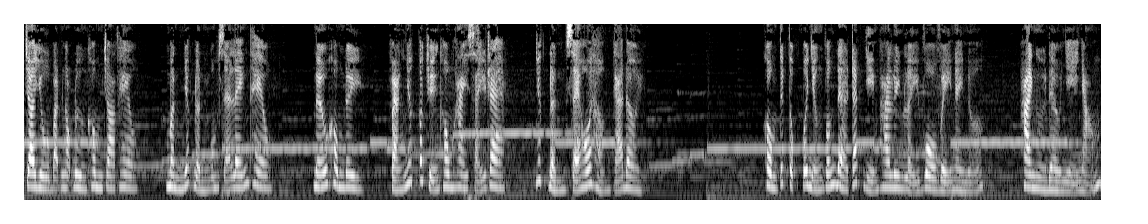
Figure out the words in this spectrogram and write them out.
cho dù Bạch Ngọc Đường không cho theo Mình nhất định cũng sẽ lén theo Nếu không đi Vạn nhất có chuyện không hay xảy ra Nhất định sẽ hối hận cả đời Không tiếp tục với những vấn đề trách nhiệm hai liên lụy vô vị này nữa Hai người đều nhẹ nhõm.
